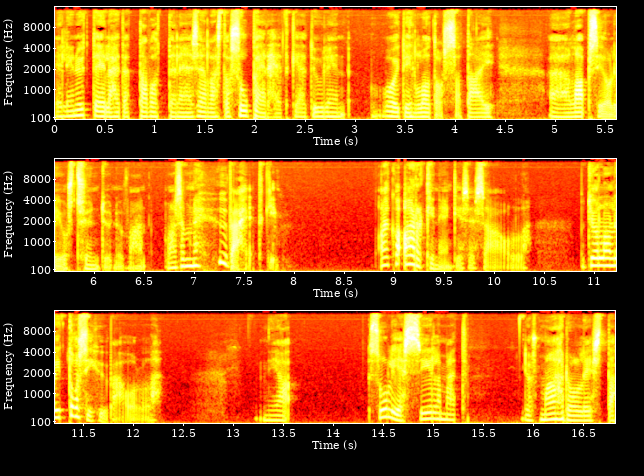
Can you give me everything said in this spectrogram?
Eli nyt ei lähdetä tavoittelemaan sellaista superhetkeä tyylin voitin lotossa tai ää, lapsi oli just syntynyt, vaan, vaan semmoinen hyvä hetki. Aika arkinenkin se saa olla, mutta jolla oli tosi hyvä olla. Ja sulje silmät, jos mahdollista,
